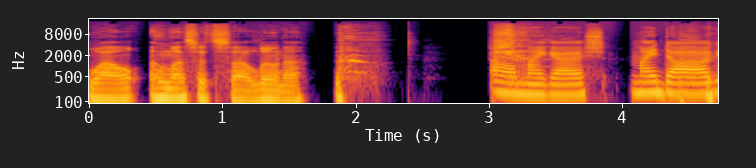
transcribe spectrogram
Well, unless it's uh, Luna. Oh my gosh. My dog.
